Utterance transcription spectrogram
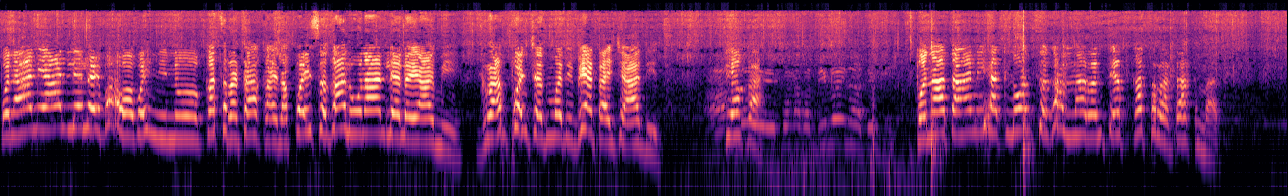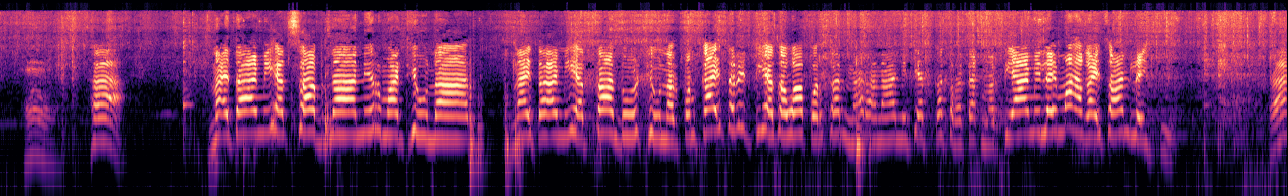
पण आम्ही आणलेलं आहे भावा बहिणीनं कचरा टाकायला. पैसे घालून आणलेलं आहे आम्ही. ग्रामपंचायत मध्ये भेटायच्या आधीच. ते का? पण आता दिलंय ना त्यांनी. पण आता आम्ही ह्यात लोणचं घालणार आणि त्यात कचरा टाकणार. हा. हा. नाही तर आम्ही ह्यात साबणा निरमा ठेवणार. नाही तर आम्ही ह्यात तांदूळ ठेवणार पण काहीतरी ह्याचा वापर करणार आणि आम्ही त्यात कचरा टाकणार. ती आम्ही लय महागायचं आणलंय की. हा?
